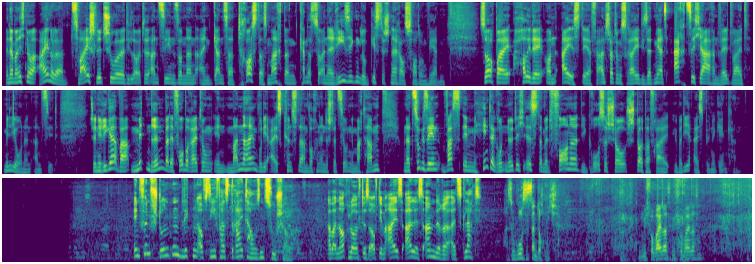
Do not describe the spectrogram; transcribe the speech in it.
Wenn aber nicht nur ein oder zwei Schlittschuhe die Leute anziehen, sondern ein ganzer Tross das macht, dann kann das zu einer riesigen logistischen Herausforderung werden. So auch bei Holiday on Ice, der Veranstaltungsreihe, die seit mehr als 80 Jahren weltweit Millionen anzieht. Jenny Rieger war mittendrin bei der Vorbereitung in Mannheim, wo die Eiskünstler am Wochenende Station gemacht haben und hat zugesehen, was im Hintergrund nötig ist, damit vorne die große Show stolperfrei über die Eisbühne gehen kann. In fünf Stunden blicken auf sie fast 3000 Zuschauer. Aber noch läuft es auf dem Eis alles andere als glatt. So groß ist dann doch nicht. Mich vorbeilassen, mich vorbeilassen.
